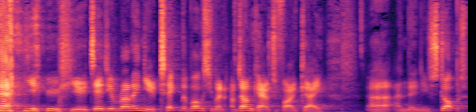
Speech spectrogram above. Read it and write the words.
you you did your running. You ticked the box. You went, I've done couch to 5k, uh, and then you stopped.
